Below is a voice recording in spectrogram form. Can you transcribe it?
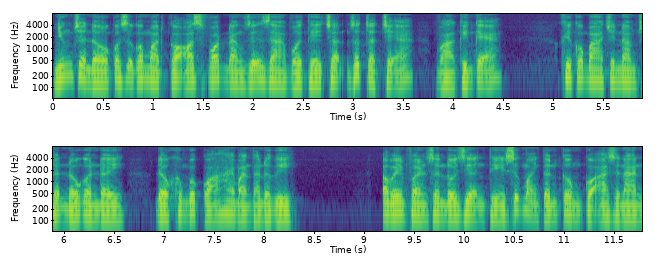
Những trận đấu có sự góp mặt của Oxford đang diễn ra với thế trận rất chặt chẽ và kín kẽ. Khi có 3 trên 5 trận đấu gần đây đều không có quá hai bàn thắng được ghi. Ở bên phần sân đối diện thì sức mạnh tấn công của Arsenal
